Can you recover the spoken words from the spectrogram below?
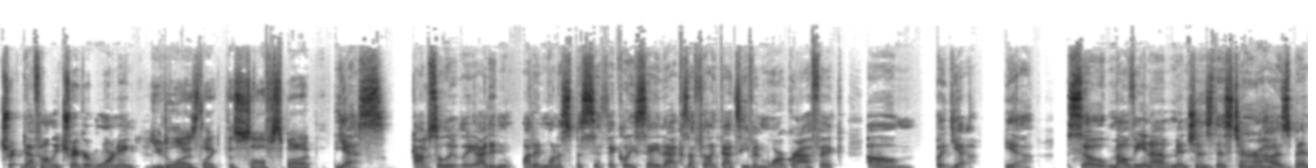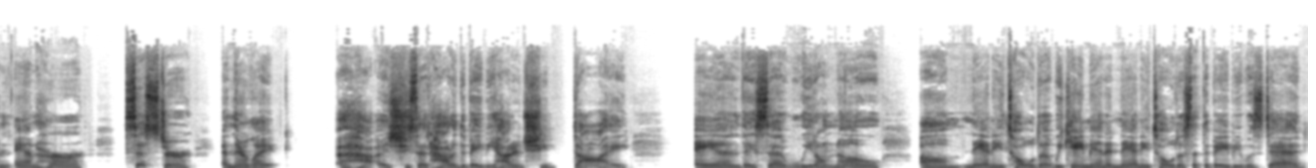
tr- definitely trigger warning. Utilize like the soft spot. Yes, absolutely. I didn't I didn't want to specifically say that because I feel like that's even more graphic. Um, but yeah, yeah. So Melvina mentions this to her husband and her sister, and they're like, how, she said, "How did the baby? How did she die?" And they said, well, "We don't know." Um, Nannie told us we came in, and Nannie told us that the baby was dead,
